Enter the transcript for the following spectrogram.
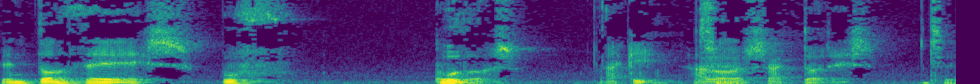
entonces, uff, kudos aquí a los actores. Sí.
